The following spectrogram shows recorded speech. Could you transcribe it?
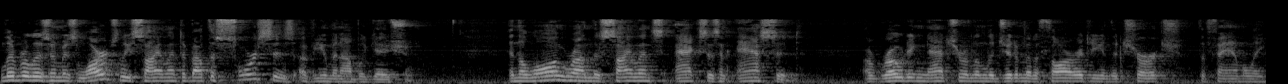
liberalism is largely silent about the sources of human obligation. In the long run, the silence acts as an acid eroding natural and legitimate authority in the church, the family,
